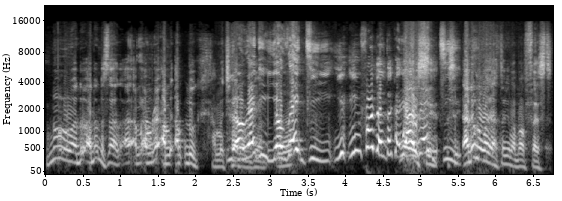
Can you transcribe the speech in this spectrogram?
No, no, I don't, I don't understand. I, I'm, I'm, re- I'm, I'm, look, I'm a child. You're ready. You're you know? ready. You in front of the Wait, you're see, ready. see, I don't know what you're talking about first.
